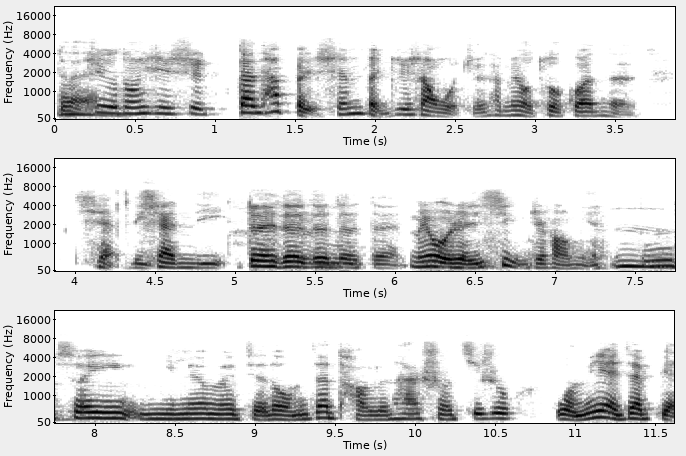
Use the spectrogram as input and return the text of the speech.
对。这个东西是，但他本身本质上我觉得他没有做官的。潜力，潜力，对对对对对，没有人性这方面，嗯，所以你们有没有觉得我们在讨论他的时候，其实我们也在表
